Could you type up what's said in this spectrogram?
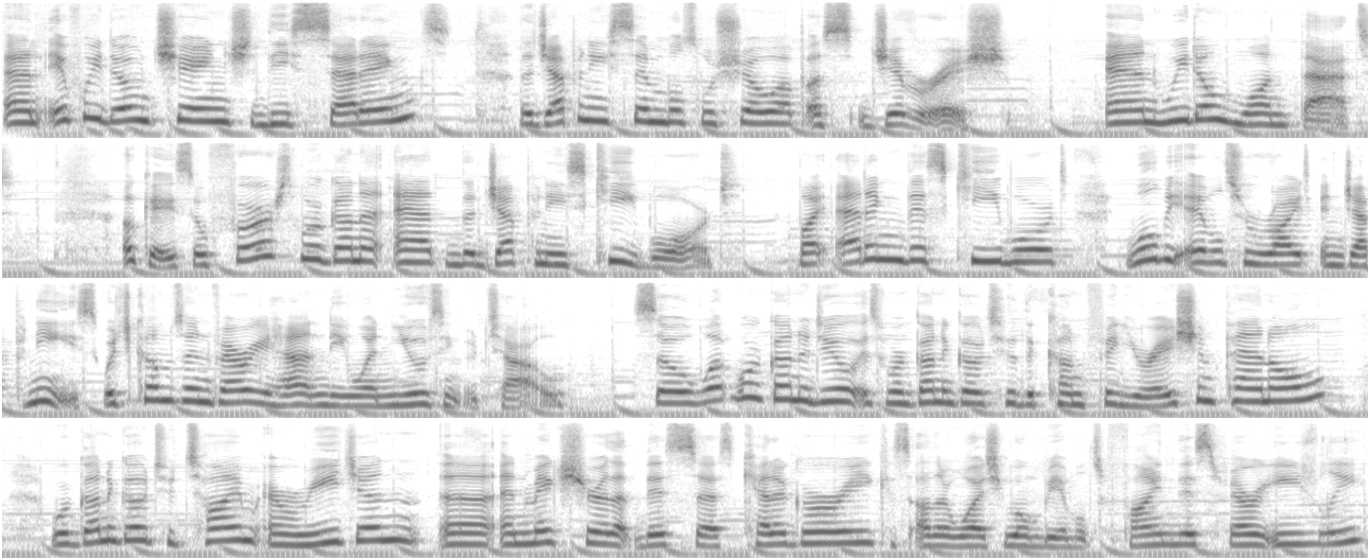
and if we don't change these settings, the Japanese symbols will show up as gibberish, and we don't want that. Okay, so first we're gonna add the Japanese keyboard. By adding this keyboard, we'll be able to write in Japanese, which comes in very handy when using UTAU. So what we're gonna do is we're gonna go to the configuration panel, we're gonna go to time and region uh, and make sure that this says category, because otherwise you won't be able to find this very easily.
